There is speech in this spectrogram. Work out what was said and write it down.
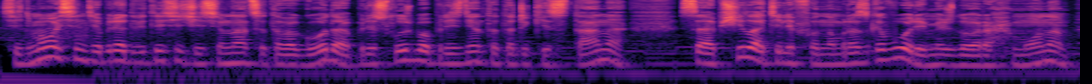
Седьмого сентября 2017 года пресс-служба президента Таджикистана сообщила о телефонном разговоре между Рахмоном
